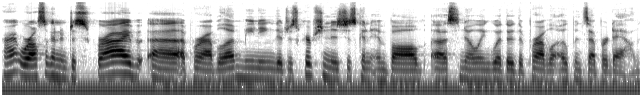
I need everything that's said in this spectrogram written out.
All right, we're also going to describe uh, a parabola, meaning the description is just going to involve us knowing whether the parabola opens up or down.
